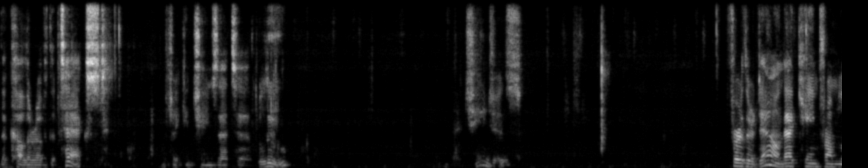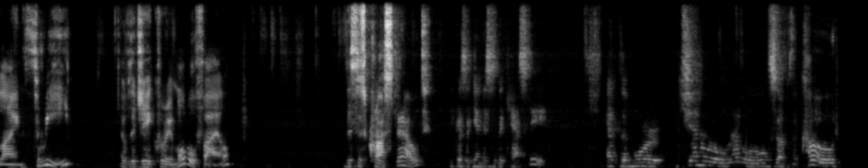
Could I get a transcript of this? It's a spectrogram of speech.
the color of the text, which I can change that to blue. That changes. Further down, that came from line 3 of the jQuery mobile file. This is crossed out because, again, this is the cascade. At the more general levels of the code,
